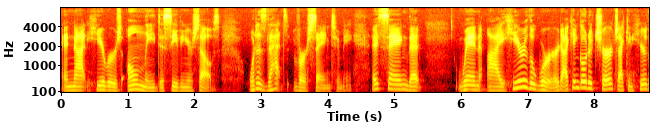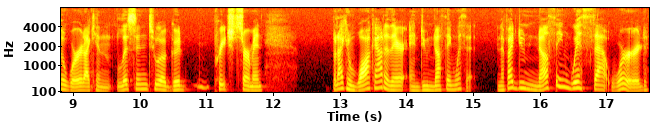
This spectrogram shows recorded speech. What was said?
and not hearers only, deceiving yourselves. What is that verse saying to me? It's saying that when I hear the Word, I can go to church, I can hear the Word, I can listen to a good preached sermon, but I can walk out of there and do nothing with it. And if I do nothing with that word,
